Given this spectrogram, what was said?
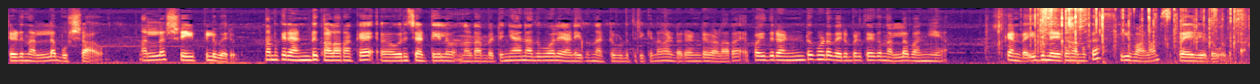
ചെടി നല്ല ബുഷാകും. നല്ല ഷേപ്പിൽ വരും. നമുക്ക് രണ്ട് കളറൊക്കെ ഒരു ചട്ടിയിൽ നടാൻ പറ്റും. ഞാൻ അതുപോലെയാണ് ഇത് നട്ടുപിടിച്ചിരിക്കുന്നത് കണ്ടോ? രണ്ട് കളറ്. അപ്പോൾ ഇത് രണ്ടും കൂടെ വരുമ്പോഴത്തേക്ക് നല്ല ഭംഗിയാണ് കണ്ടോ? ഇതിലേക്ക് നമുക്ക് ഈ വളം സ്പ്രേ ചെയ്ത് കൊടുക്കാം.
